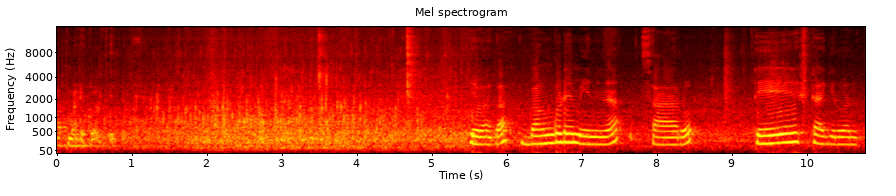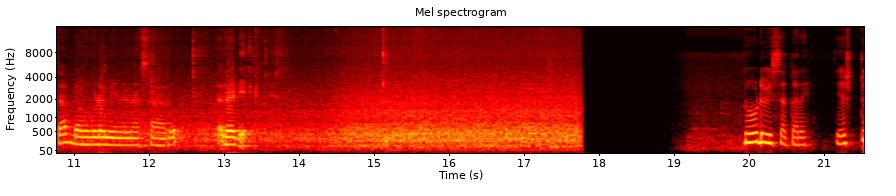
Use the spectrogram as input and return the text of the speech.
ಆಫ್ ಮಾಡಿಕೊಳ್ತಿದ್ದೆ ಇವಾಗ ಬಂಗುಡೆ ಮೀನಿನ ಸಾರು ಟೇಸ್ಟ್ ಆಗಿರುವಂಥ ಬಂಗುಡೆ ಮೀನಿನ ಸಾರು ರೆಡಿ ನೋಡಿ ಎಷ್ಟು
